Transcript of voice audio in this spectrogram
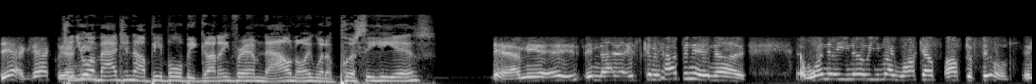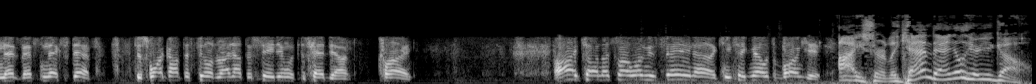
Yeah, exactly. Can I you mean, imagine how people will be gunning for him now, knowing what a pussy he is? Yeah, I mean, it, and, uh, it's going to happen, and uh, one day, you know, you might walk off off the field, and that, that's the next step. Just walk off the field right out the stadium with his head down, crying. All right, Tom, that's all I wanted to say, and uh, can you take me out with the bong? I certainly can, Daniel. Here you go.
